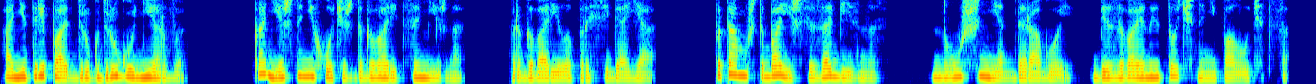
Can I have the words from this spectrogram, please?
а не трепать друг другу нервы. Конечно, не хочешь договориться мирно, — проговорила про себя я, — потому что боишься за бизнес. Ну уж нет, дорогой, без войны точно не получится.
